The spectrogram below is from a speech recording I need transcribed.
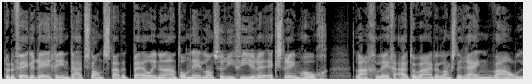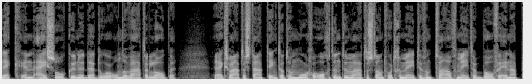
Door de vele regen in Duitsland staat het peil in een aantal Nederlandse rivieren extreem hoog. Laaggelegen uiterwaarden langs de Rijn, Waal, Lek en IJssel kunnen daardoor onder water lopen. Rijkswaterstaat denkt dat er morgenochtend een waterstand wordt gemeten van 12 meter boven NAP.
